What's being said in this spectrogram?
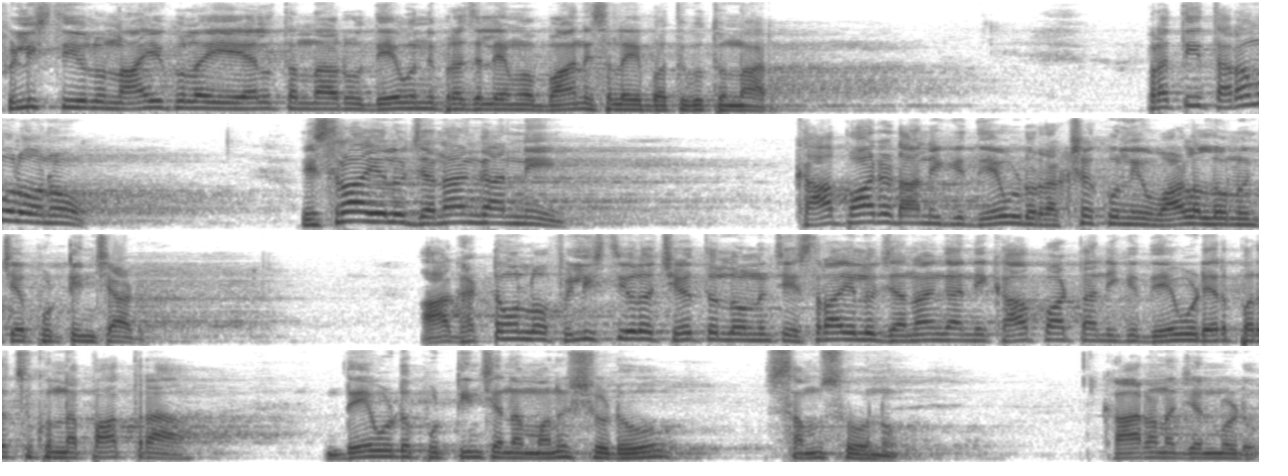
ఫిలిస్తీయులు నాయకులై ఏళ్తున్నారు దేవుని ప్రజలేమో బానిసలై బతుకుతున్నారు. ప్రతి తరములోనూ ఇస్రాయేలు జనాంగాన్ని కాపాడడానికి దేవుడు రక్షకుల్ని వాళ్ళలో నుంచే పుట్టించాడు. ఆ ఘట్టంలో ఫిలిస్తీయుల చేతుల్లో నుంచి ఇస్రాయేలు జనాంగాన్ని కాపాడటానికి దేవుడు ఏర్పరచుకున్న పాత్ర దేవుడు పుట్టించిన మనుష్యుడు సంసోను. కారణ జన్ముడు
